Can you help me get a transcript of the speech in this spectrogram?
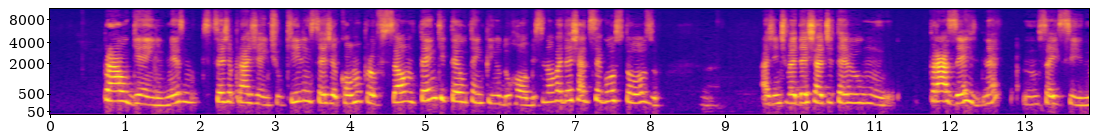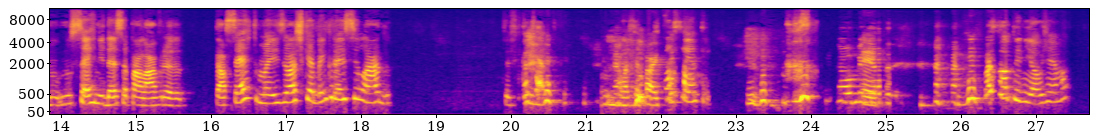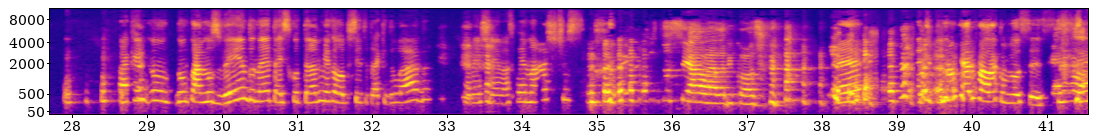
para alguém, mesmo que seja para a gente, o killing seja como profissão, tem que ter o tempinho do hobby, senão vai deixar de ser gostoso. A gente vai deixar de ter um prazer, né? Não sei se no, no cerne dessa palavra tá certo, mas eu acho que é bem para esse lado. Você fica quieto. Ela se Concentre. A opinião. É. Qual a sua opinião, Gema? Para quem não, não tá nos vendo, né? Tá escutando, minha calopsita tá aqui do lado, mexendo as penachos. social ela de costa. É, é tipo, não quero falar com vocês.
